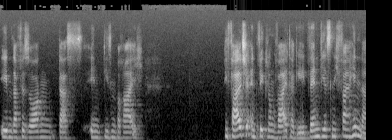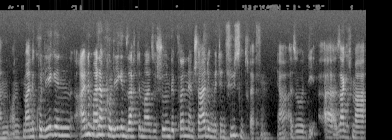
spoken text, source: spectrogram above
eben dafür sorgen, dass in diesem Bereich die falsche Entwicklung weitergeht, wenn wir es nicht verhindern. Und meine Kollegin, eine meiner Kolleginnen sagte mal so schön, wir können Entscheidungen mit den Füßen treffen. Ja, also die, äh, sage ich mal,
